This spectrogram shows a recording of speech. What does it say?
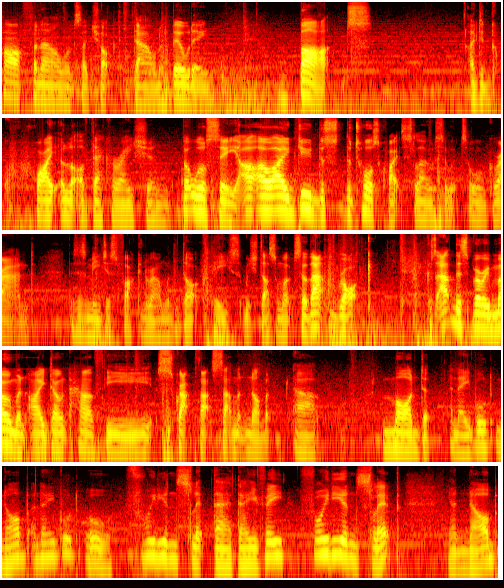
half an hour once I chopped down a building. But, I did quite a lot of decoration. But we'll see. I, I, I do, the, the tour's quite slow, so it's all grand. This is me just fucking around with the dock piece, which doesn't work. So that rock, because at this very moment, I don't have the scrap that settlement knob uh, mod enabled. Knob enabled? Oh, Freudian slip there, Davey. Freudian slip. You knob.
